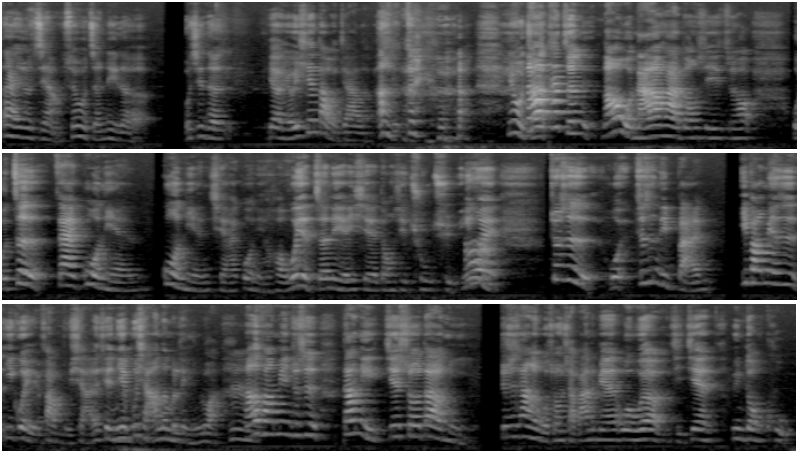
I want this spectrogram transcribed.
大概就这样，所以我整理了，我记得要有一些到我家了。嗯，对，因为我然后他整理，然后我拿到他的东西之后，我这在过年过年前还过年后，我也整理了一些东西出去，因为就是我就是你本来一方面是衣柜也放不下，而且你也不想要那么凌乱，然后二方面就是当你接收到你就是像我从小巴那边，我我有几件运动裤。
